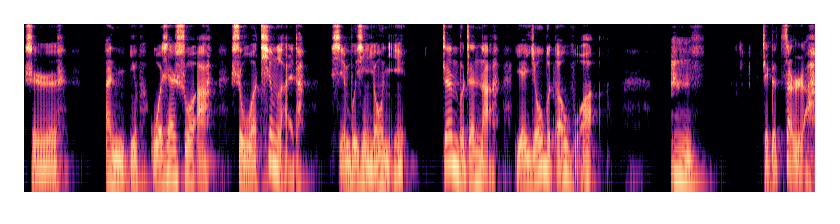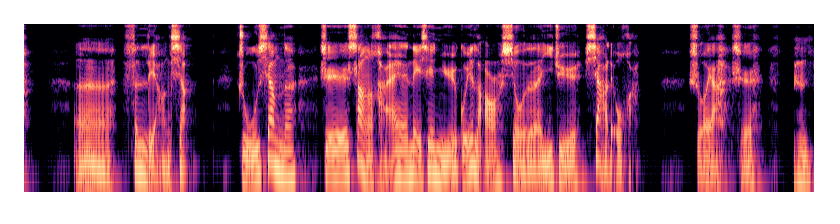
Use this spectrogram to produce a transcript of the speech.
是，嗯，你我先说啊，是我听来的，信不信由你，真不真呐，也由不得我。嗯，这个字儿啊，呃，分两项，主项呢是上海那些女鬼佬绣的一句下流话，说呀是，嗯，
